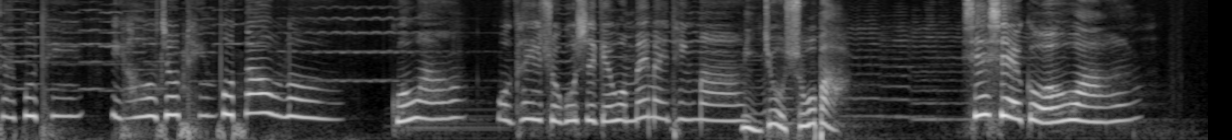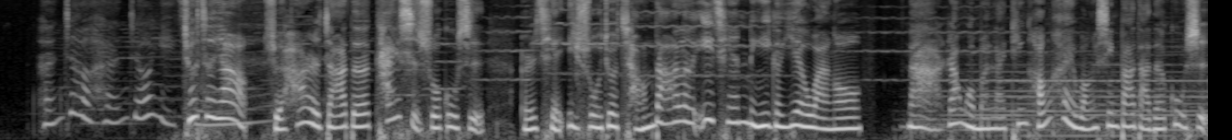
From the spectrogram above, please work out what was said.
再不听以后就听不到了。”国王，我可以说故事给我妹妹听吗？你就说吧。谢谢国王。很久很久以前，就这样，雪哈尔扎德开始说故事。而且一说就长达了一千零一个夜晚哦。那让我们来听航海王辛巴达的故事。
